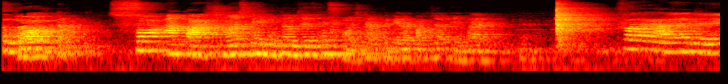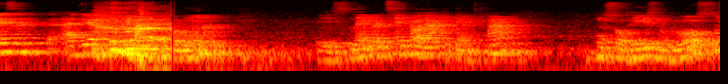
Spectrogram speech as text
Corta. Só a parte nós perguntamos eles respondem, tá? A primeira parte já tem, vai. Fala galera, beleza? Adeus. Coluna. Isso. Lembra de sempre olhar aqui dentro, tá? Um sorriso no rosto.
